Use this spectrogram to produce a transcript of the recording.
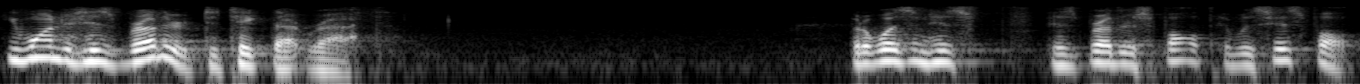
he wanted his brother to take that wrath. But it wasn't his his brother's fault, it was his fault.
